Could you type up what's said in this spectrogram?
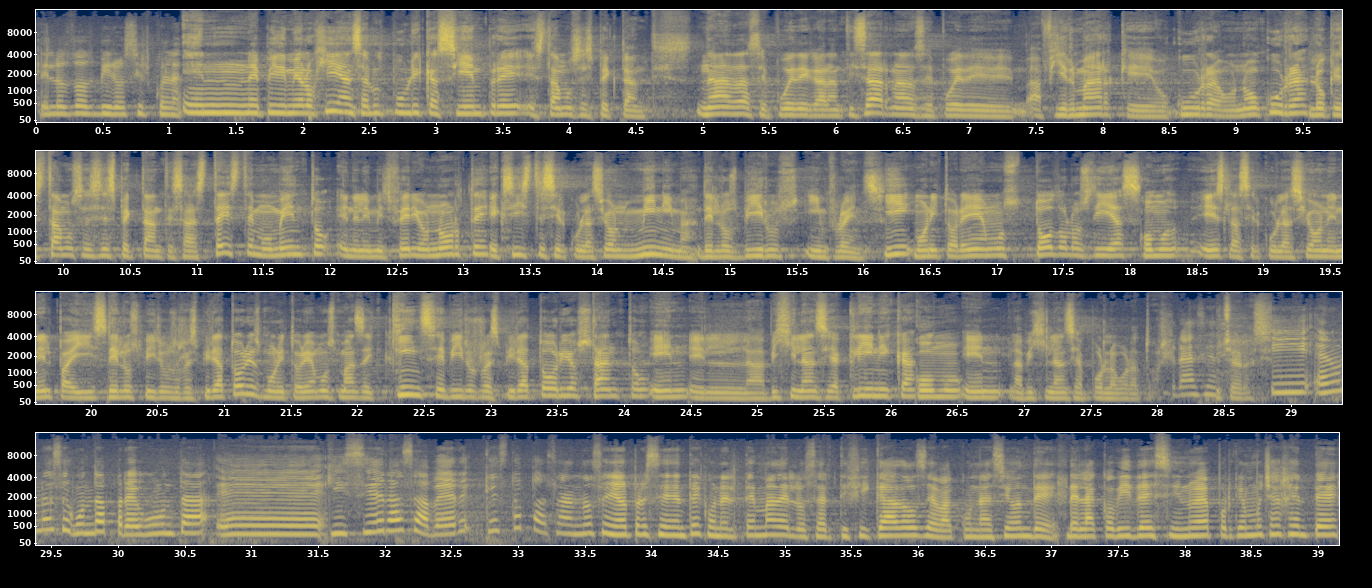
de los dos virus circulantes? En epidemiología, en salud pública, siempre estamos expectantes. Nada se puede garantizar, nada se puede afirmar que ocurra o no ocurra. Lo que estamos es expectantes. Hasta este momento, en el hemisferio norte, existe circulación mínima de los virus influenza y monitoreamos todos los días cómo es la circulación en el país de los virus respiratorios. Monitoreamos más de 15 virus respiratorios, tanto en la vigilancia clínica como en la vigilancia por laboratorio. Gracias. Muchas gracias. Y en una segunda pregunta, eh, quisiera saber qué está pasando, señor presidente, con el tema de los certificados de vacunación de, de la COVID-19, porque mucha gente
